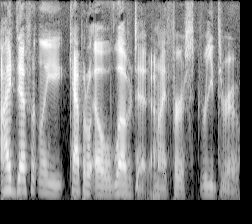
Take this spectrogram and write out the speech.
I definitely capital L loved it Yeah. my first read through.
